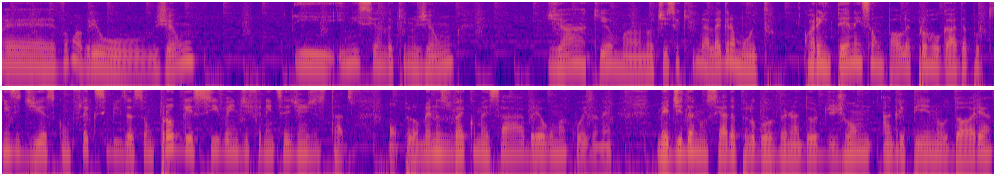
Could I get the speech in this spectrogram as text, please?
é, vamos abrir o G1. E iniciando aqui no G1, já aqui é uma notícia que me alegra muito. Quarentena em São Paulo é prorrogada por 15 dias com flexibilização progressiva em diferentes regiões dos estados. Bom, pelo menos vai começar a abrir alguma coisa, né? Medida anunciada pelo governador João Agripino Dória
